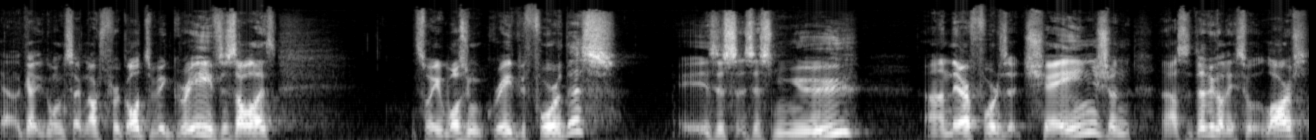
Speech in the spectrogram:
I'll get one second for God to be grieved is all as, so he wasn't grieved before this? Is this, is this new? And therefore, does it change? And that's the difficulty. So, Lars?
